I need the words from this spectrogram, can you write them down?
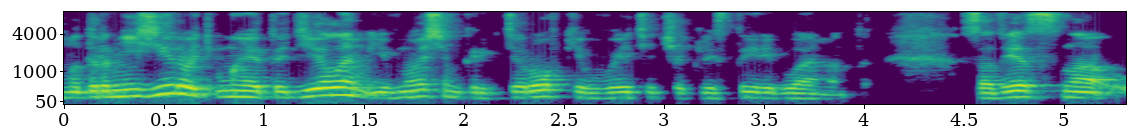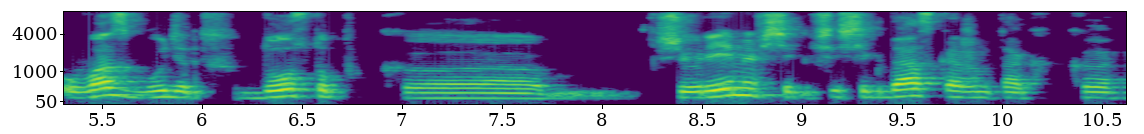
модернизировать, мы это делаем и вносим корректировки в эти чек-листы регламента. Соответственно, у вас будет доступ к все время, всегда, скажем так, к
